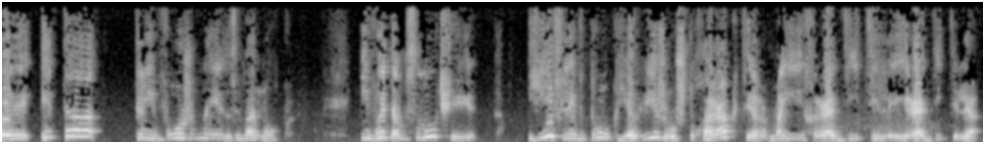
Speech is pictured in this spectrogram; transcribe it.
Э, это тревожный звонок. И в этом случае, если вдруг я вижу, что характер моих родителей и родителя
